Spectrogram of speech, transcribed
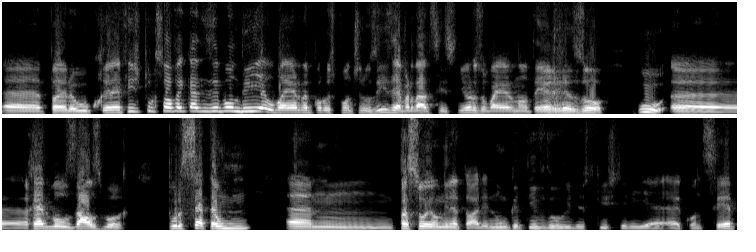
uh, para o Correio Fixe, porque só vem cá dizer bom dia. O Bayern a pôr os pontos nos is. É verdade, sim, senhores. O Bayern ontem arrasou o uh, Red Bull Salzburg por 7 a 1. Um, passou a eliminatória. Nunca tive dúvidas de que isto iria acontecer.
